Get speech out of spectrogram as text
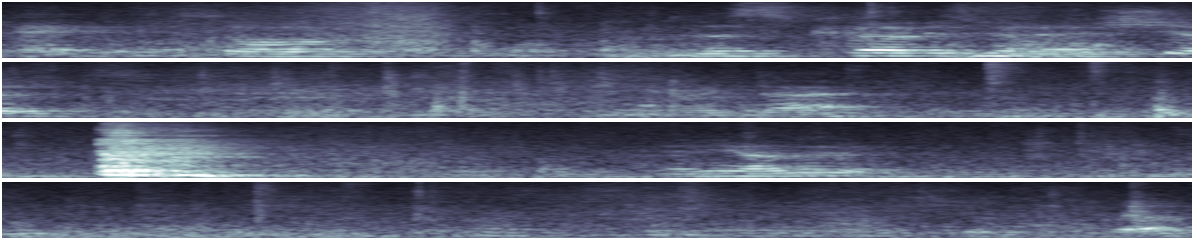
Okay, so this curve is going to shift that. Any other? Well,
